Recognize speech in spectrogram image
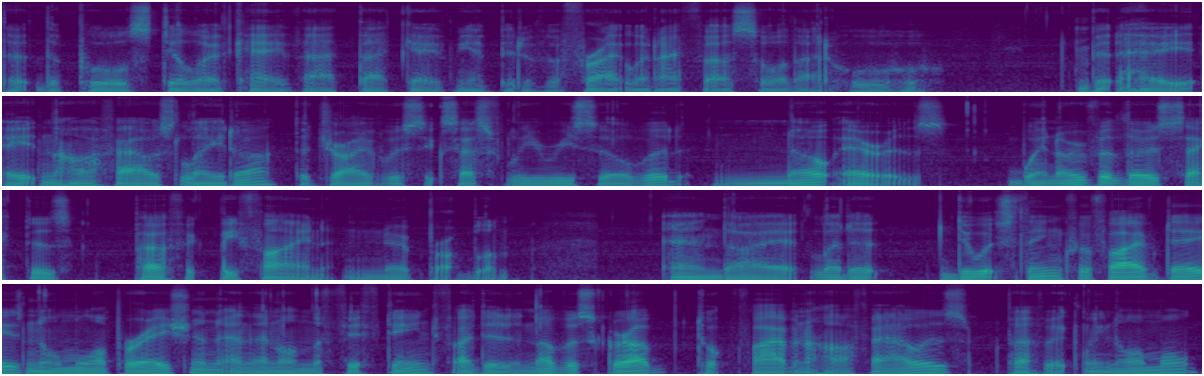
The, the pool's still okay. That, that gave me a bit of a fright when I first saw that. Ooh. But hey, eight and a half hours later, the drive was successfully resilvered. No errors. Went over those sectors perfectly fine, no problem. And I let it do its thing for five days, normal operation, and then on the 15th I did another scrub, took five and a half hours, perfectly normal,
